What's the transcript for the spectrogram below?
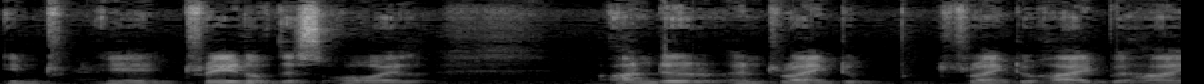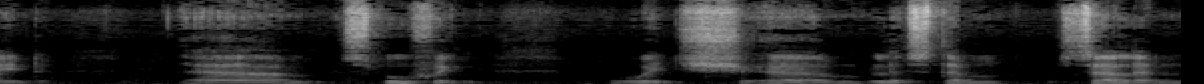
in in trade of this oil under and trying to trying to hide behind um, spoofing, which um, lets them sell and,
